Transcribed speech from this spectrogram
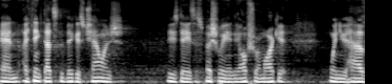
And I think that's the biggest challenge these days, especially in the offshore market, when you have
